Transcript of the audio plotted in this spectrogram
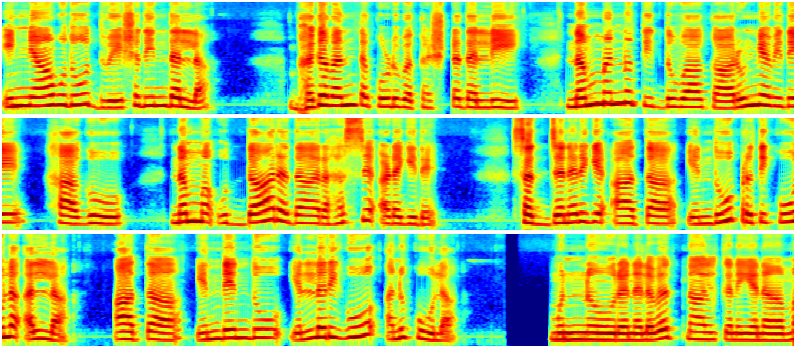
ಇನ್ಯಾವುದೋ ದ್ವೇಷದಿಂದಲ್ಲ. ಭಗವಂತ ಕೊಡುವ ಕಷ್ಟದಲ್ಲಿ ನಮ್ಮನ್ನು ತಿದ್ದುವ ಕಾರುಣ್ಯವಿದೆ ಹಾಗೂ ನಮ್ಮ ಉದ್ಧಾರದ ರಹಸ್ಯ ಅಡಗಿದೆ. ಸಜ್ಜನರಿಗೆ ಆತ ಎಂದೂ ಪ್ರತಿಕೂಲ ಅಲ್ಲ. ಆತ ಎಂದೆಂದೂ ಎಲ್ಲರಿಗೂ ಅನುಕೂಲ. ಮುನ್ನೂರ ನಲವತ್ನಾಲ್ಕನೆಯ ನಾಮ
